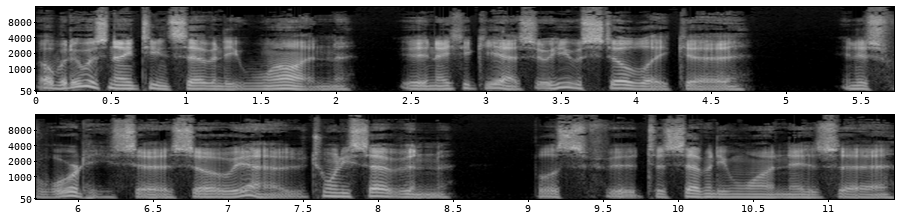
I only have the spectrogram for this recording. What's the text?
Oh, but it was 1971. And I think, yeah, so he was still like uh, in his 40s. Uh, so, yeah, 27 plus to 71 is uh,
